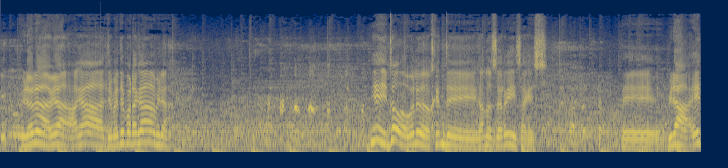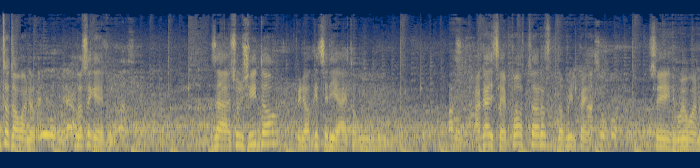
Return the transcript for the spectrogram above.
que voy. Pero nada, mirá, acá te metés por acá, mirá. Y hay todo, boludo, gente dándose risa, que es. Eh, mirá, esto está bueno. Uh, No sé qué es. O sea, es un chito, pero ¿qué sería esto? Un... Acá dice posters 2000p. Ah, son postres. Sí, muy bueno.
